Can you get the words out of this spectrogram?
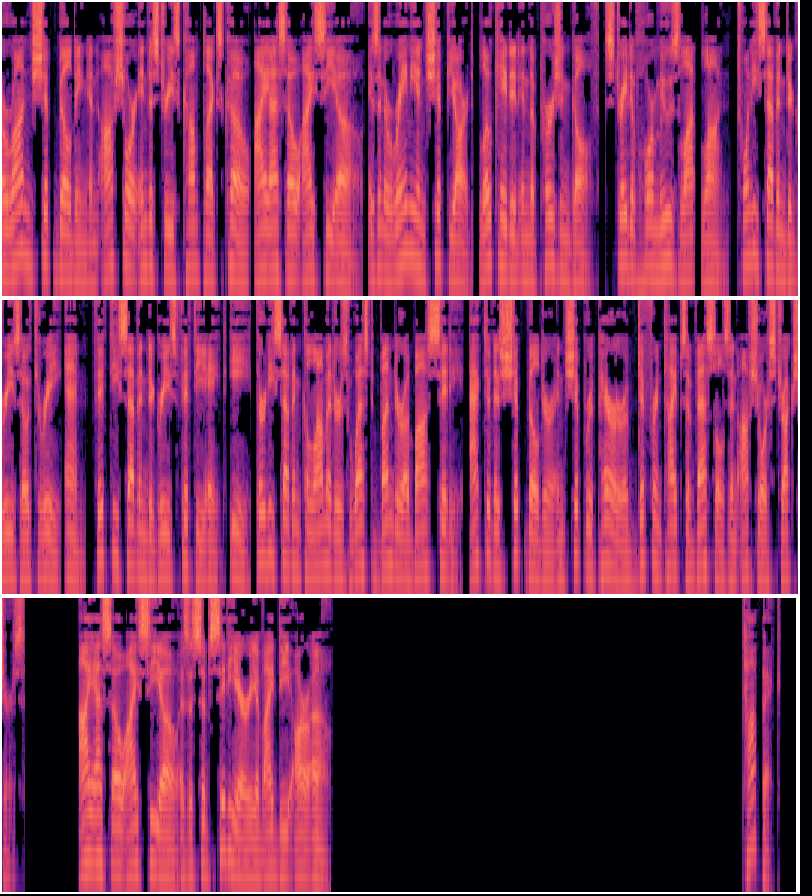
Iran Shipbuilding and Offshore Industries Complex Co. is an Iranian shipyard, located in the Persian Gulf, Strait of Hormuz Lot, Lan, 27 degrees 03 N, 57 degrees 58 E 37 kilometers west Bandar Abbas city, active as shipbuilder and ship repairer of different types of vessels and offshore structures. ISOICO is a subsidiary of IDRO.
